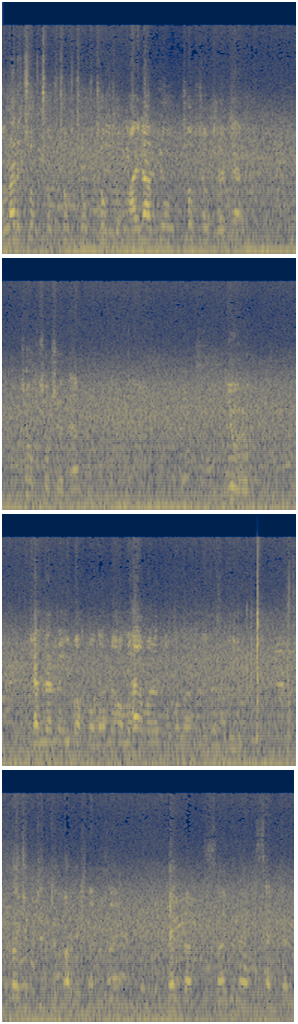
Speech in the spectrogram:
Onları çok çok çok çok çok çok I love you, çok çok öpem. Çok çok öpem. Diyorum. Kendilerine iyi bakmalarını, Allah'a emanet olmalarını istiyorum. Buradaki bütün Türk kardeşlerimize tekrar saygı ve sevgilerimi.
